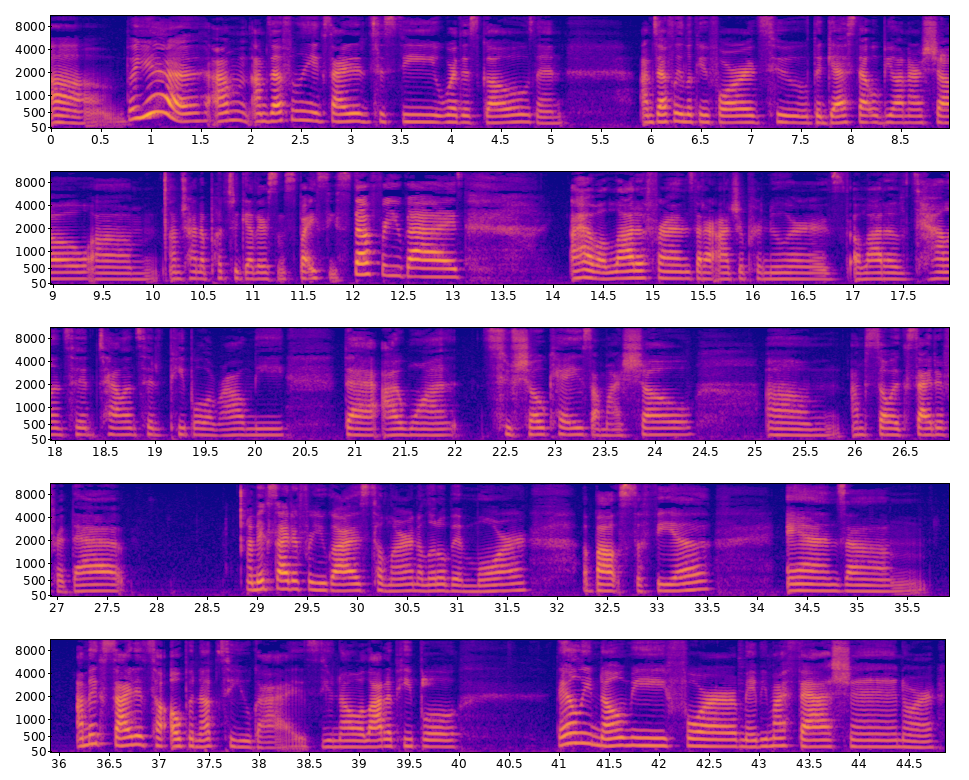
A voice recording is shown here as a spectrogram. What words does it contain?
um, but yeah, I'm I'm definitely excited to see where this goes and I'm definitely looking forward to the guests that will be on our show. Um, I'm trying to put together some spicy stuff for you guys. I have a lot of friends that are entrepreneurs, a lot of talented, talented people around me that I want to showcase on my show. Um, I'm so excited for that. I'm excited for you guys to learn a little bit more about Safia. And um, I'm excited to open up to you guys. You know, a lot of people, they only know me for maybe my fashion, or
